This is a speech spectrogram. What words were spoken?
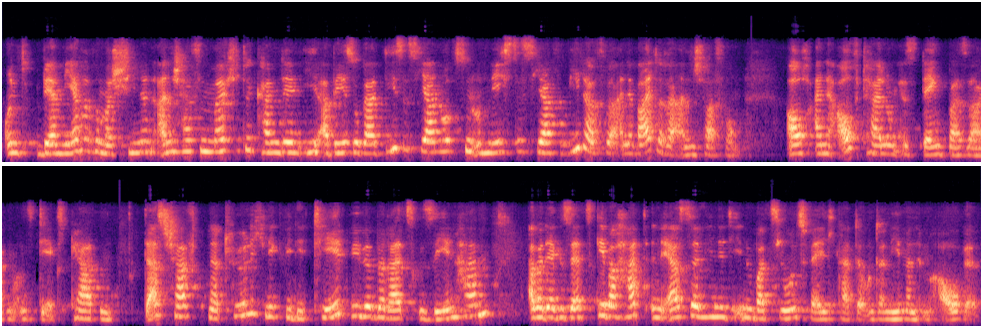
Und wer mehrere Maschinen anschaffen möchte, kann den IAB sogar dieses Jahr nutzen und nächstes Jahr wieder für eine weitere Anschaffung. Auch eine Aufteilung ist denkbar, sagen uns die Experten. Das schafft natürlich Liquidität, wie wir bereits gesehen haben. Aber der Gesetzgeber hat in erster Linie die Innovationsfähigkeit der Unternehmen im Auge.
